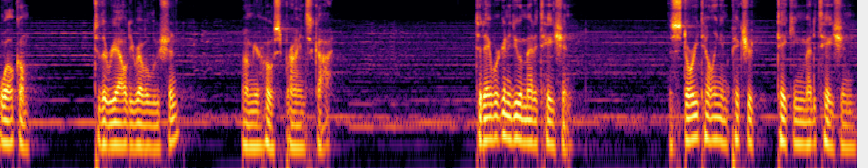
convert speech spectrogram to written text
Welcome to the Reality Revolution. I'm your host, Brian Scott. Today we're going to do a meditation, the storytelling and picture taking meditation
